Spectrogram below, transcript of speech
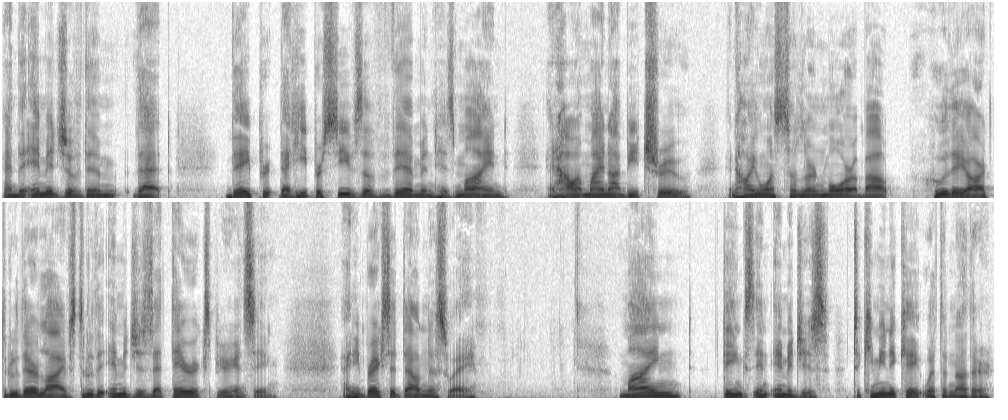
and the image of them that they that he perceives of them in his mind and how it might not be true and how he wants to learn more about who they are through their lives through the images that they're experiencing. And he breaks it down this way. Mind thinks in images to communicate with another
